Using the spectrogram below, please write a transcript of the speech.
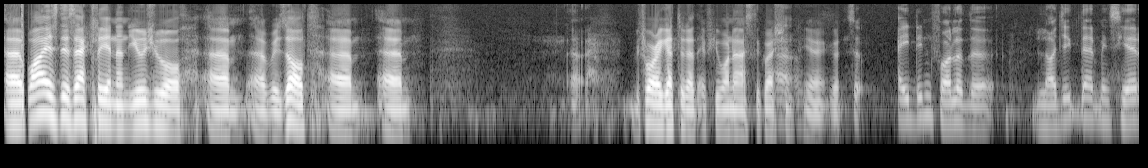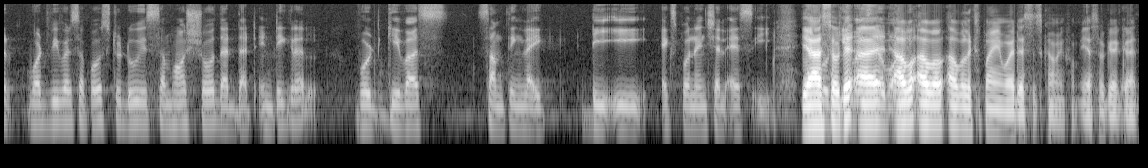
uh, why is this actually an unusual um, uh, result? Um, um, uh, before I get to that, if you want to ask the question, Uh, yeah, good. So I didn't follow the logic there. Means here, what we were supposed to do is somehow show that that integral would give us something like dE exponential SE. Yeah, so the, uh, I, will. I, will, I will explain where this is coming from. Yes, okay, go ahead.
